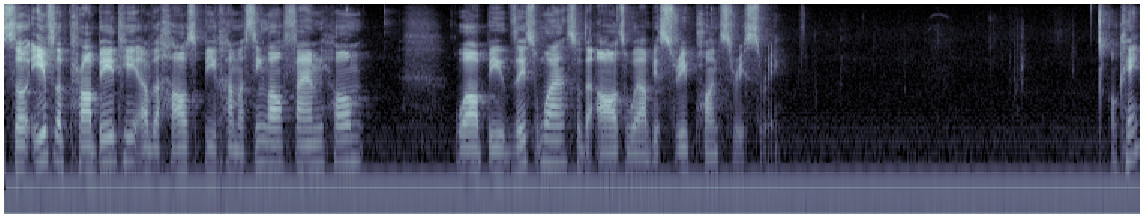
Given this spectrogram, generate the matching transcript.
so if the probability of the house become a single family home will be this one, so the odds will be 3.33. Okay.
